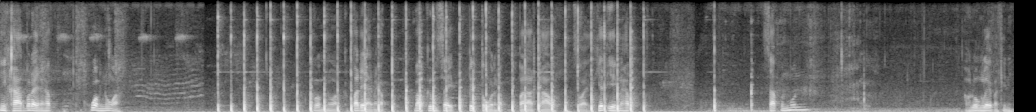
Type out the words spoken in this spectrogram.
นี่ขาดบ่ได้นะครับข่วมนัวข่วมนัวปลาแดกนะครับบ้าวกึมใส่เป็นโตนะครับปลาขาวสวยเฮ็ดเองนะครับซับมุนๆเอาลงเลยปะที่นี่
